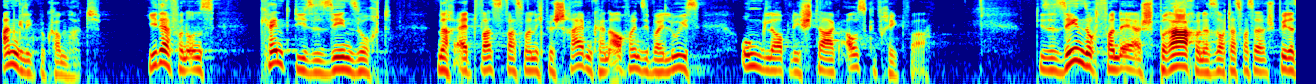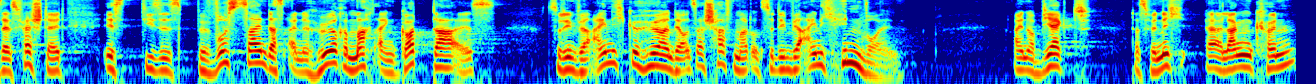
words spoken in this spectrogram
angelegt bekommen hat. Jeder von uns kennt diese Sehnsucht nach etwas, was man nicht beschreiben kann, auch wenn sie bei Luis unglaublich stark ausgeprägt war. Diese Sehnsucht, von der er sprach, und das ist auch das, was er später selbst feststellt, ist dieses Bewusstsein, dass eine höhere Macht, ein Gott da ist, zu dem wir eigentlich gehören, der uns erschaffen hat und zu dem wir eigentlich hinwollen. Ein Objekt, das wir nicht erlangen können,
